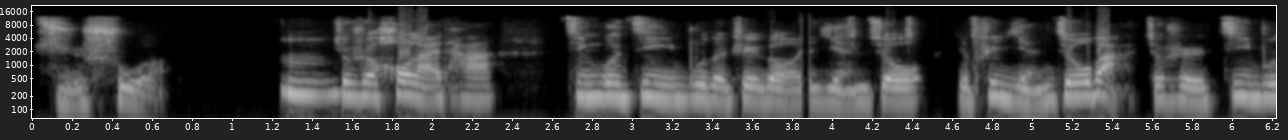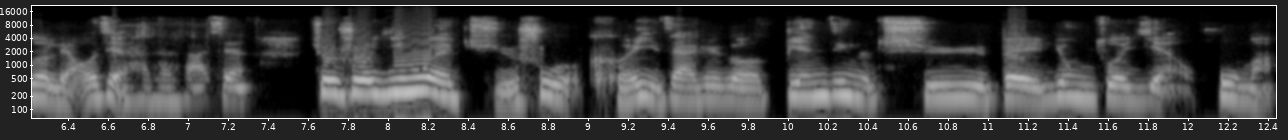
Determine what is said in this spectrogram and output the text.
橘树了。嗯，就是后来他经过进一步的这个研究，也不是研究吧，就是进一步的了解，他才发现，就是说，因为橘树可以在这个边境的区域被用作掩护嘛，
